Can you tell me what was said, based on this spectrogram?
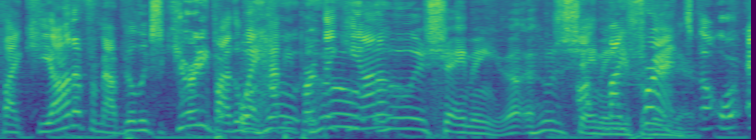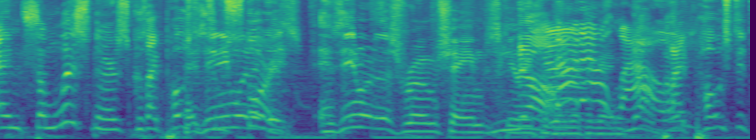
by Kiana from our building security. By the way, Well, happy birthday, who- Kiana. Who is shaming you? Uh, who's shaming my you? for being friends there? uh, or and some listeners because I posted Has some stories. this, has anyone in this room shamed Skeery No, for being at the game? no, but I posted.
